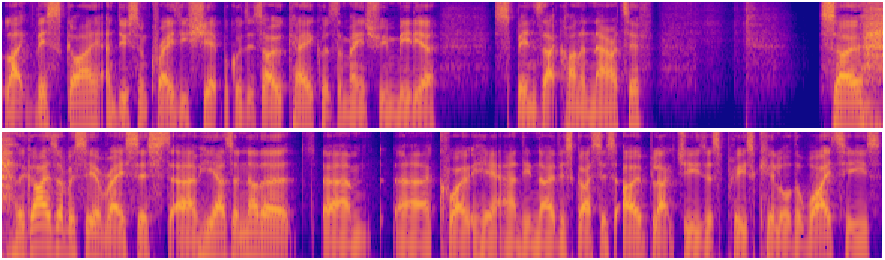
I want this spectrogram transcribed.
like this guy and do some crazy shit because it's okay because the mainstream media spins that kind of narrative? So the guy's obviously a racist. Um, he has another um, uh, quote here, Andy Ngo, this guy says, "Oh, Black Jesus, please kill all the whiteys."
